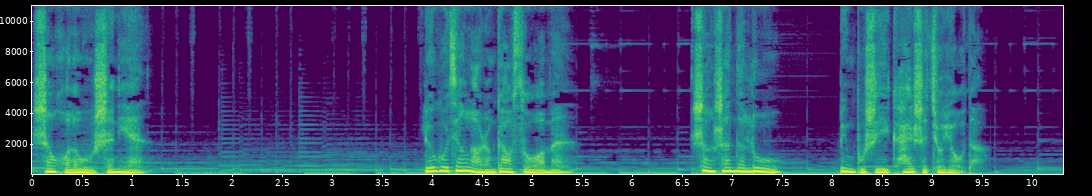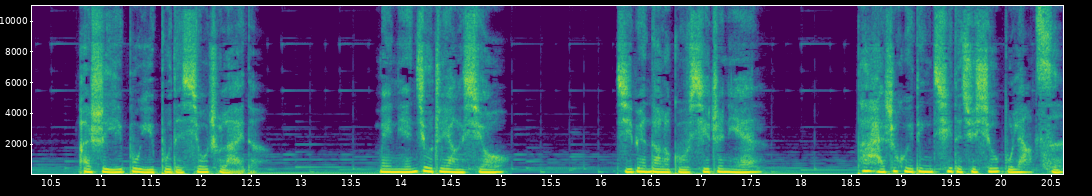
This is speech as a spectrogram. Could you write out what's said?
生活了五十年。刘国江老人告诉我们，上山的路，并不是一开始就有的，而是一步一步的修出来的。每年就这样修，即便到了古稀之年，他还是会定期的去修补两次。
